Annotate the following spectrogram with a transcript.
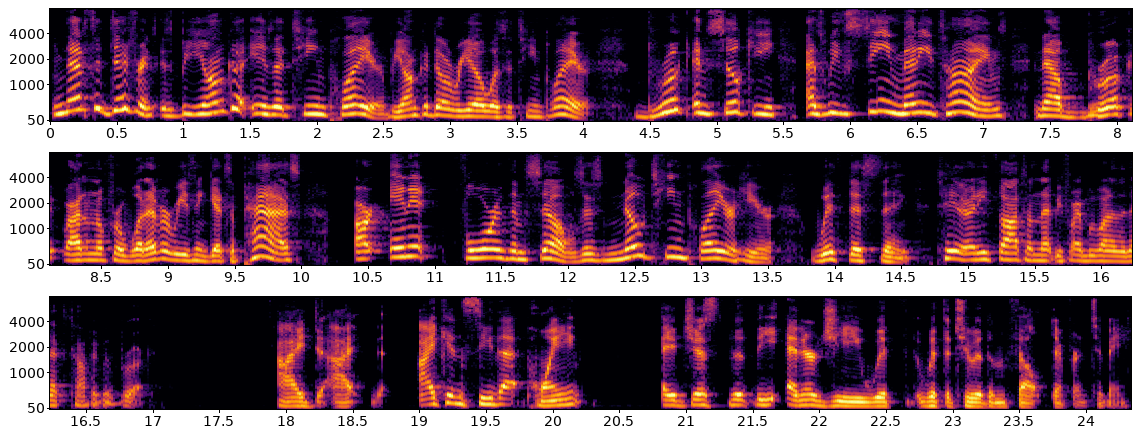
and that's the difference. Is Bianca is a team player. Bianca Del Rio was a team player. Brooke and Silky, as we've seen many times, now Brooke, I don't know for whatever reason, gets a pass, are in it for themselves. There's no team player here with this thing. Taylor, any thoughts on that before I move on to the next topic with Brooke? I, I, I can see that point. It just the, the energy with with the two of them felt different to me.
